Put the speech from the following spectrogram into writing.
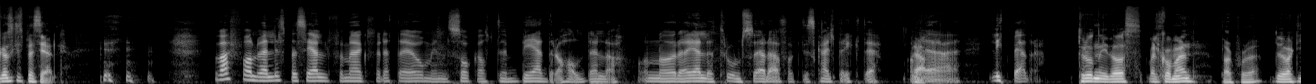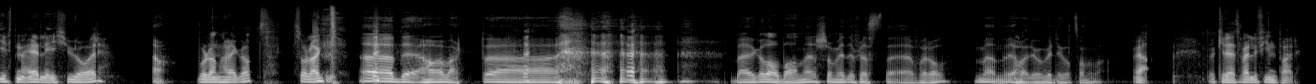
ganske spesiell. I hvert fall veldig spesiell for meg, for dette er jo min såkalte bedre halvdel. Og når det gjelder Trond, så er det faktisk helt riktig. Han Ja. er litt bedre. Trond Idås, velkommen. Takk for det. Du har vært gift med Eli i 20 år. Ja. Hvordan har det gått så langt? Eh, det har vært eh, berg-og-dal-baner, som i de fleste forhold. Men vi har jo veldig godt sammen, da. Ja. Dere er et veldig fint par.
